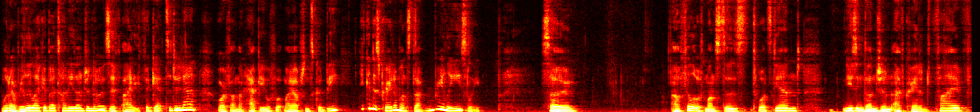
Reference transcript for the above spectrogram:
What I really like about Tiny Dungeon though is if I forget to do that, or if I'm unhappy with what my options could be, you can just create a monster really easily. So I'll fill it with monsters towards the end. Using donjon, I've created five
